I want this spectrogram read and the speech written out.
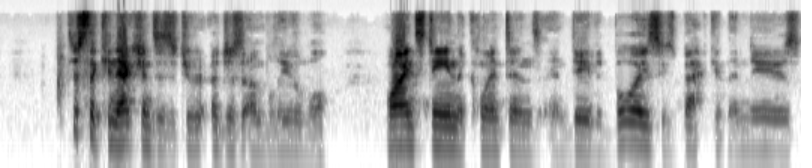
Just the connections is just unbelievable. Weinstein, the Clintons, and David Boies, who's back in the news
